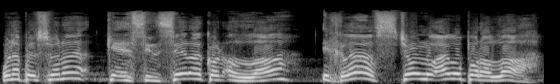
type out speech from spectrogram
Una persona que es sincera con Allah, ikhlas, yo lo hago por Allah.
